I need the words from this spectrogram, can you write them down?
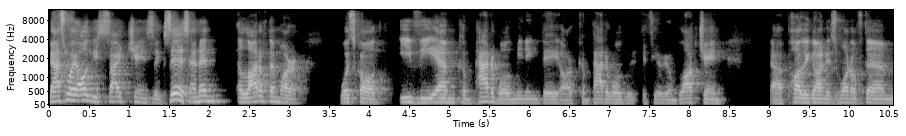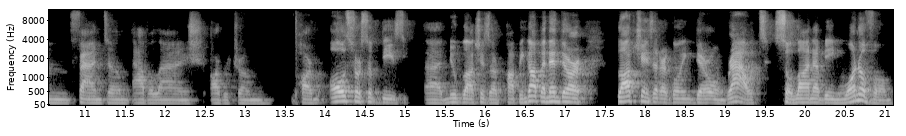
That's why all these side chains exist, and then a lot of them are what's called EVM compatible, meaning they are compatible with Ethereum blockchain. Uh, Polygon is one of them. Fantom, Avalanche, Arbitrum, Harm, all sorts of these uh, new blockchains are popping up, and then there are blockchains that are going their own route. Solana being one of them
